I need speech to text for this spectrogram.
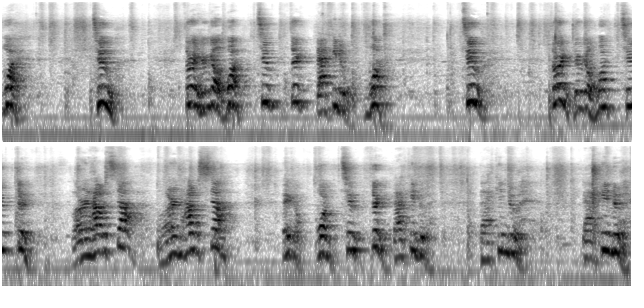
One, two, three. Here we go. One, two, three. Back into it. One, two, three. Here we go. One, two, three. Learn how to stop. Learn how to stop. There you go. One, two, three. Back into it. Back into it. Back into it.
